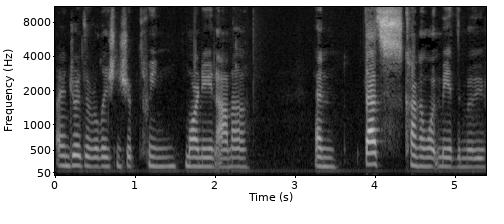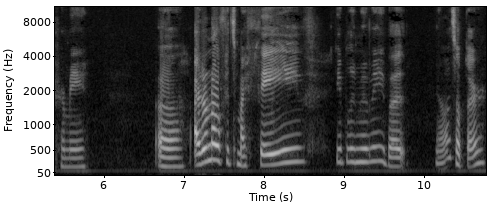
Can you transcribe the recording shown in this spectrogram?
I enjoyed the relationship between Marnie and Anna, and that's kind of what made the movie for me. Uh, I don't know if it's my fave Ghibli movie, but you know, it's up there.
